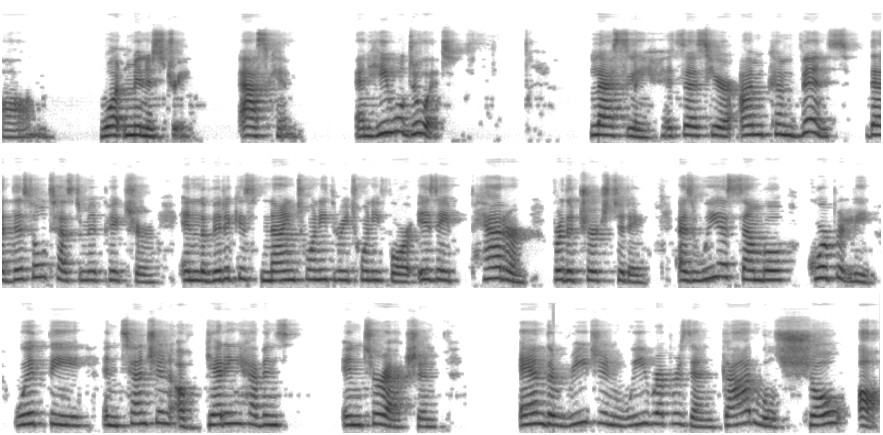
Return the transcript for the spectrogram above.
um, what ministry? Ask him, and he will do it. Lastly, it says here, I'm convinced that this Old Testament picture in Leviticus 9 23 24 is a pattern for the church today. As we assemble corporately with the intention of getting heaven's interaction and the region we represent, God will show up.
